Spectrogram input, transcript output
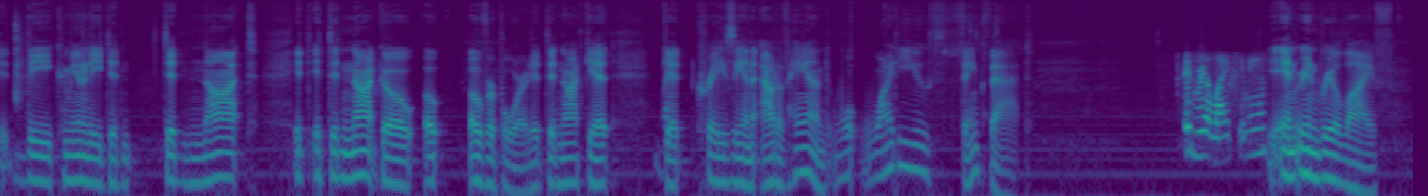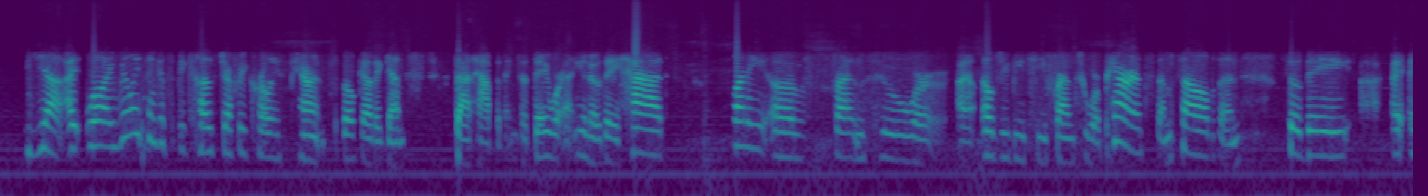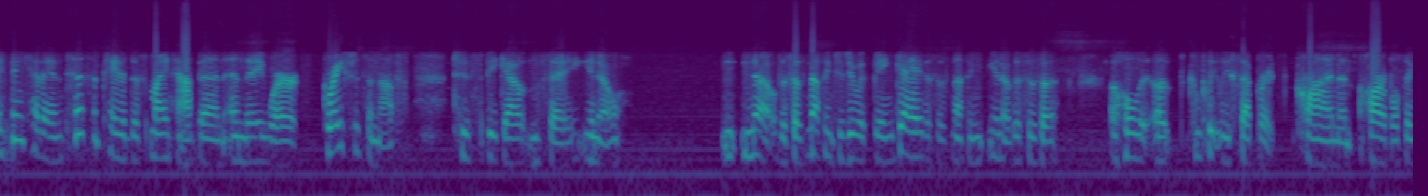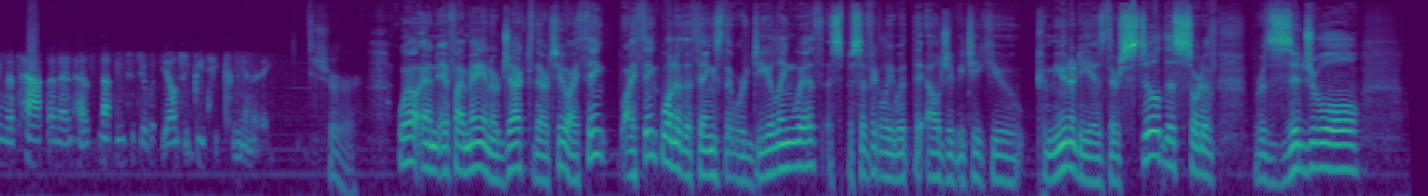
it, the community did did not it, it did not go o- overboard. It did not get get crazy and out of hand. W- why do you think that? In real life, you mean? In in real life. Yeah, I, well, I really think it's because Jeffrey Curley's parents spoke out against that happening. That they were, you know, they had plenty of friends who were uh, LGBT friends who were parents themselves, and so they, I, I think, had anticipated this might happen, and they were gracious enough to speak out and say, you know, no, this has nothing to do with being gay. This is nothing, you know, this is a a whole a completely separate crime and horrible thing that's happened and has nothing to do with the LGBT community. Sure. Well, and if I may interject there too, I think I think one of the things that we're dealing with, specifically with the LGBTQ community, is there's still this sort of residual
